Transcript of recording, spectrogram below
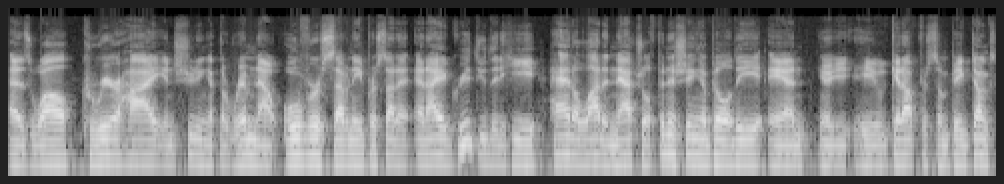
as well. Career high in shooting at the rim now, over 70%. And I agree with you that he had a lot of natural finishing ability and you know he would get up for some big dunks,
